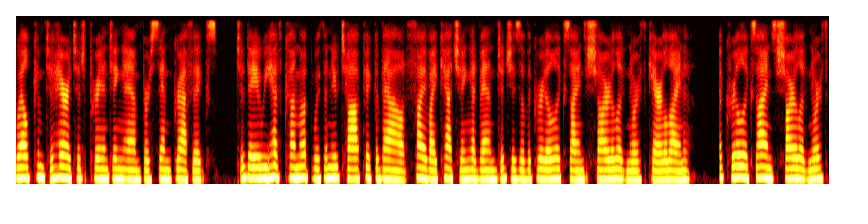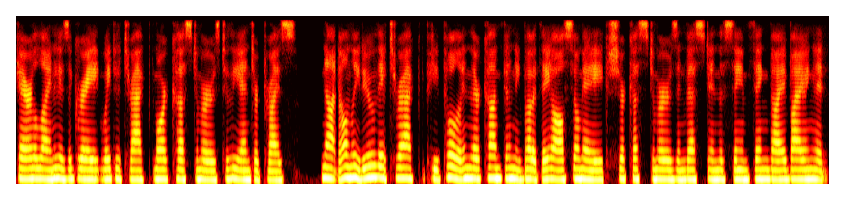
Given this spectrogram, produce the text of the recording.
Welcome to Heritage Printing Ampersand Graphics. Today we have come up with a new topic about 5 eye-catching advantages of acrylic signs Charlotte, North Carolina. Acrylic signs Charlotte, North Carolina is a great way to attract more customers to the enterprise. Not only do they attract people in their company, but they also make sure customers invest in the same thing by buying it.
